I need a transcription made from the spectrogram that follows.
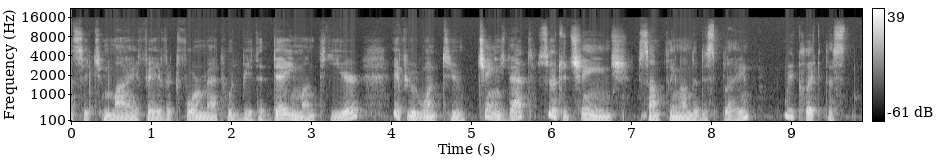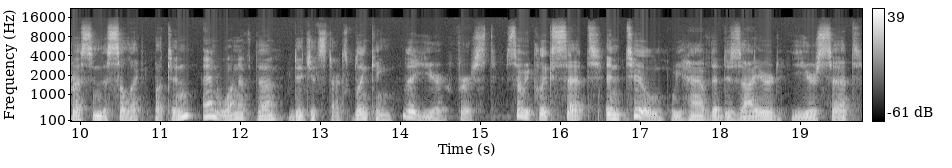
say to my favorite format would be the day, month, year, if you would want to change that. So to change something on the display, we click this, press in the select button and one of the digits starts blinking, the year first. So we click set until we have the desired year set.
